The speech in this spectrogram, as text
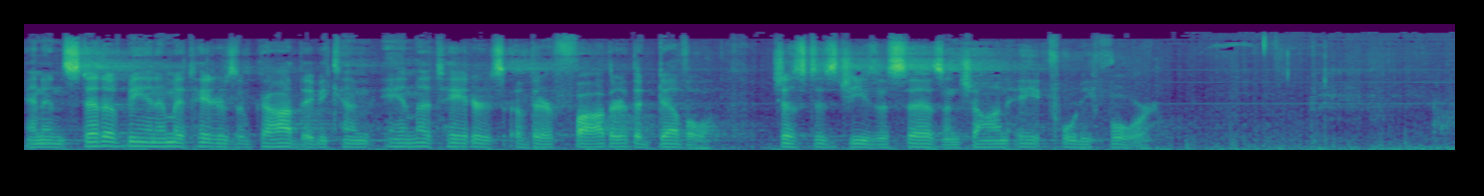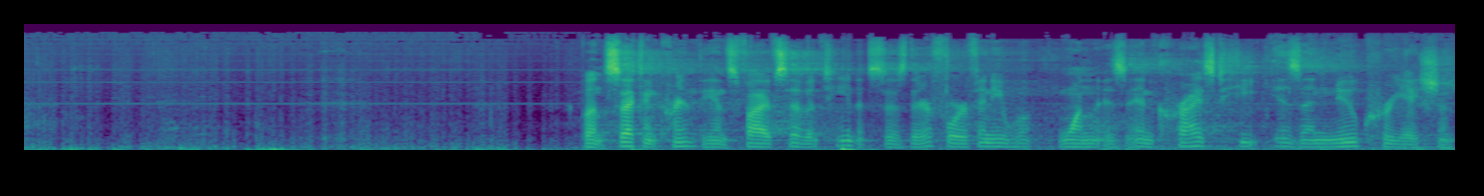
And instead of being imitators of God, they become imitators of their father, the devil, just as Jesus says in John 8 44. But in 2 Corinthians 5:17 it says therefore if anyone is in Christ he is a new creation.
